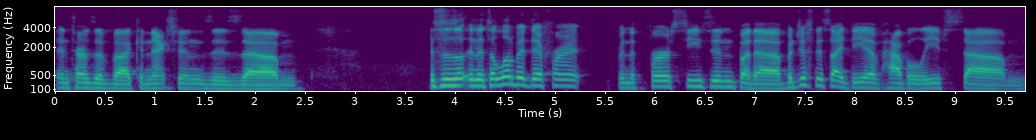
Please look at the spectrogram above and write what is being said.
in terms of uh, connections is um. This is and it's a little bit different from the first season, but uh, but just this idea of how beliefs, um,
